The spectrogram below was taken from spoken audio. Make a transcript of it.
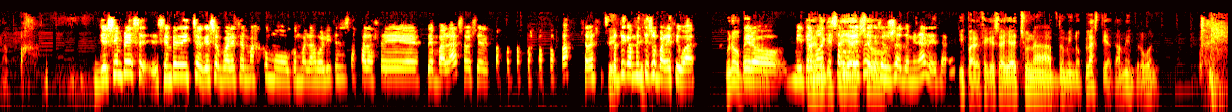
una paja. Yo siempre, siempre he dicho que eso parece más como, como las bolitas estas para hacer de embalar, ¿sabes? El pa, pa, pa, pa, pa, pa, pa, ¿sabes? Sí, Prácticamente sí. eso parece igual. Bueno, Pero mi se haya orgulloso de que hecho- se usa abdominales, ¿sabes? y parece que se haya hecho una abdominoplastia también, pero bueno.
